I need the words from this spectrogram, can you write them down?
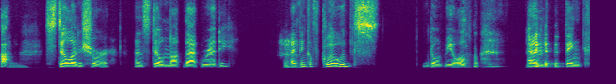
Ha, Mm. still unsure and still not that ready. I think of clothes, don't we all? And think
